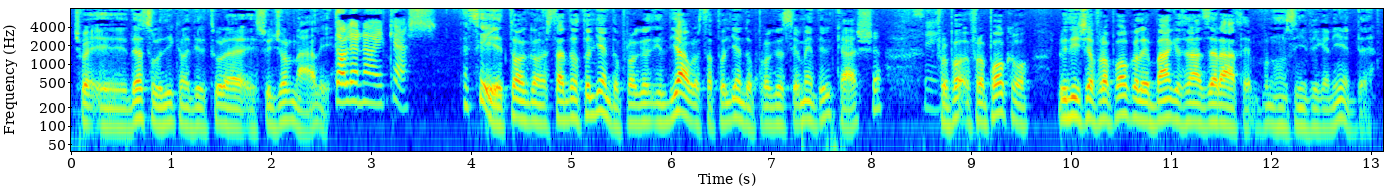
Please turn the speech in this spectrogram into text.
Cioè, eh, adesso lo dicono addirittura eh, sui giornali. Togliono il cash. Eh sì, tolgono, stanno togliendo, il diavolo sta togliendo progressivamente il cash. Sì. Fra, po- fra poco, lui dice fra poco le banche saranno azzerate, non significa niente.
